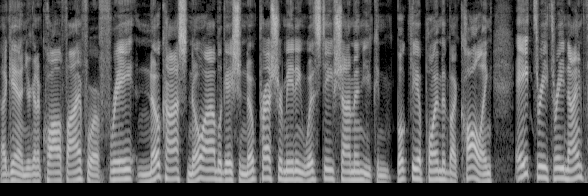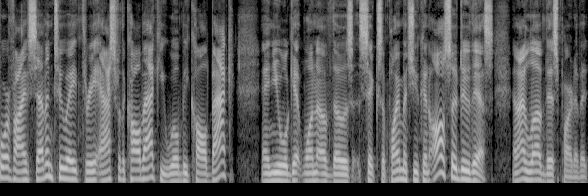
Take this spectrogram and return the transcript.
Again, you're going to qualify for a free, no cost, no obligation, no pressure meeting with Steve Shyman. You can book the appointment by calling 833 945 7283. Ask for the callback. You will be called back and you will get one of those six appointments. You can also do this, and I love this part of it.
